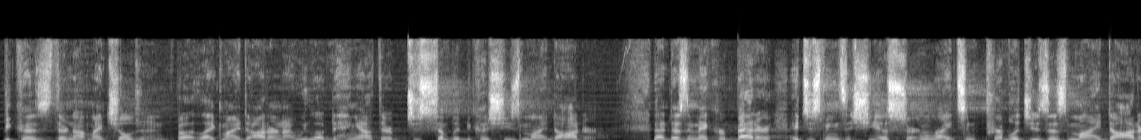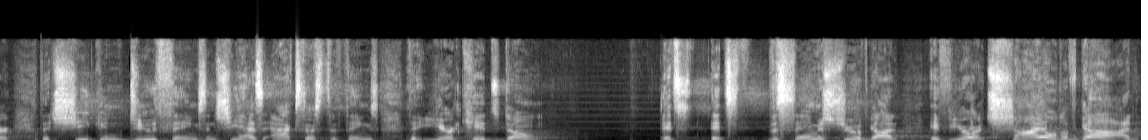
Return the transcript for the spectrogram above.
because they're not my children. But like my daughter and I, we love to hang out there just simply because she's my daughter. That doesn't make her better. It just means that she has certain rights and privileges as my daughter, that she can do things and she has access to things that your kids don't. It's, it's the same is true of God. If you're a child of God,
